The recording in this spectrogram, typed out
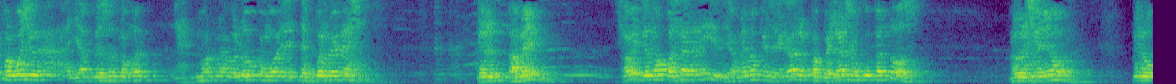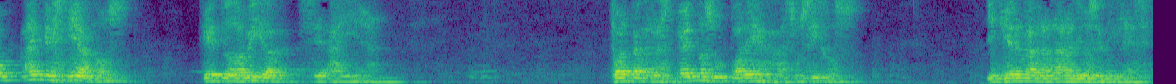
Por mucho, ah, ya empezó esta mujer, mejor me loco, después regreso. Pero, amén. ¿Sabe qué no va a pasar ahí? a menos que se agarre para pelear se ocupan dos. No el Señor. Pero hay cristianos que todavía se airan. Faltan el respeto a sus parejas, a sus hijos. Y quieren agradar a Dios en la iglesia.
